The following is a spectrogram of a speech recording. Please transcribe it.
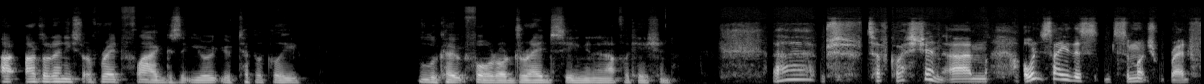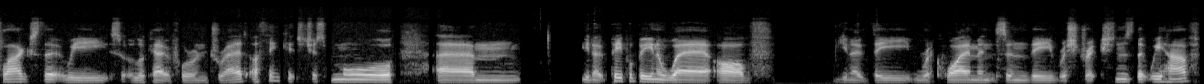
are, are there any sort of red flags that you you typically look out for or dread seeing in an application? Uh, tough question. Um, I wouldn't say there's so much red flags that we sort of look out for and dread. I think it's just more, um, you know, people being aware of you know the requirements and the restrictions that we have.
